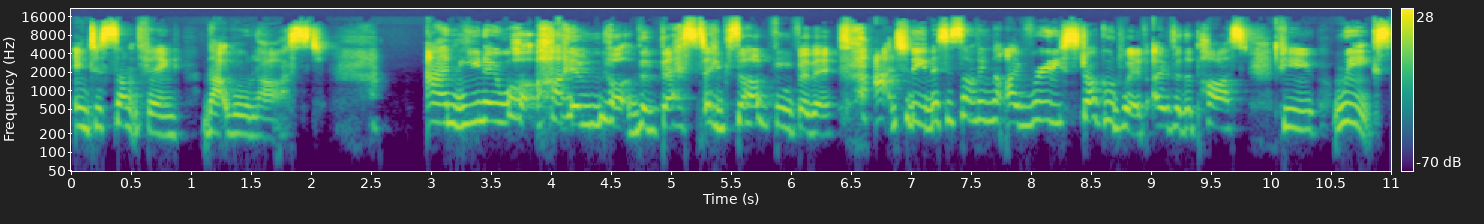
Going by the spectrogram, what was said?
into something that will last. And you know what? I am not the best example for this. Actually, this is something that I've really struggled with over the past few weeks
